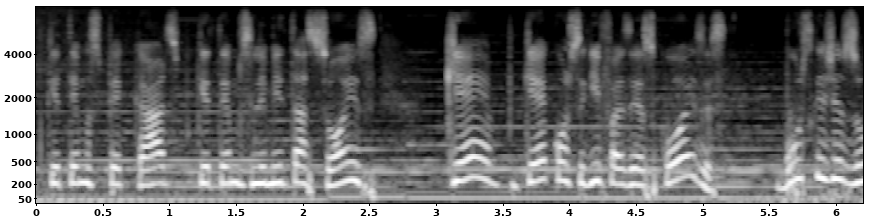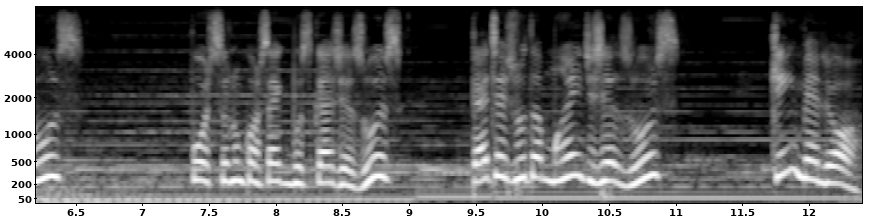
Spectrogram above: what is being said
porque temos pecados, porque temos limitações. Quer, quer conseguir fazer as coisas? Busca Jesus. Pô, se você não consegue buscar Jesus, pede ajuda à mãe de Jesus. Quem melhor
